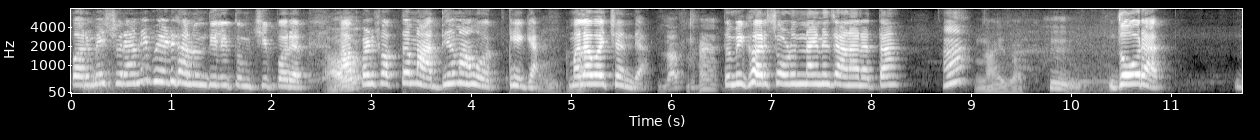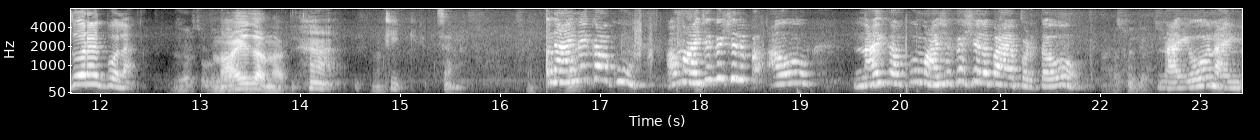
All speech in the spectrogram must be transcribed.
परमेश्वराने भेट घालून दिली तुमची परत. अहो. आपण फक्त माध्यम आहोत. हे घ्या. मला वचन द्या. जात नाही. तुम्ही घर सोडून नाही ना जाणार आता? हा? नाही जात. जोरात. जोरात बोला. घर सोडून नाही जाणार. हा. ठीक आहे. चला. नाही नाही काकू. अहो माझ्या कशाला पा- अहो नाही काकू. माझ्या कशाला पाया पडता हो? असू द्या. नाही हो नाही.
